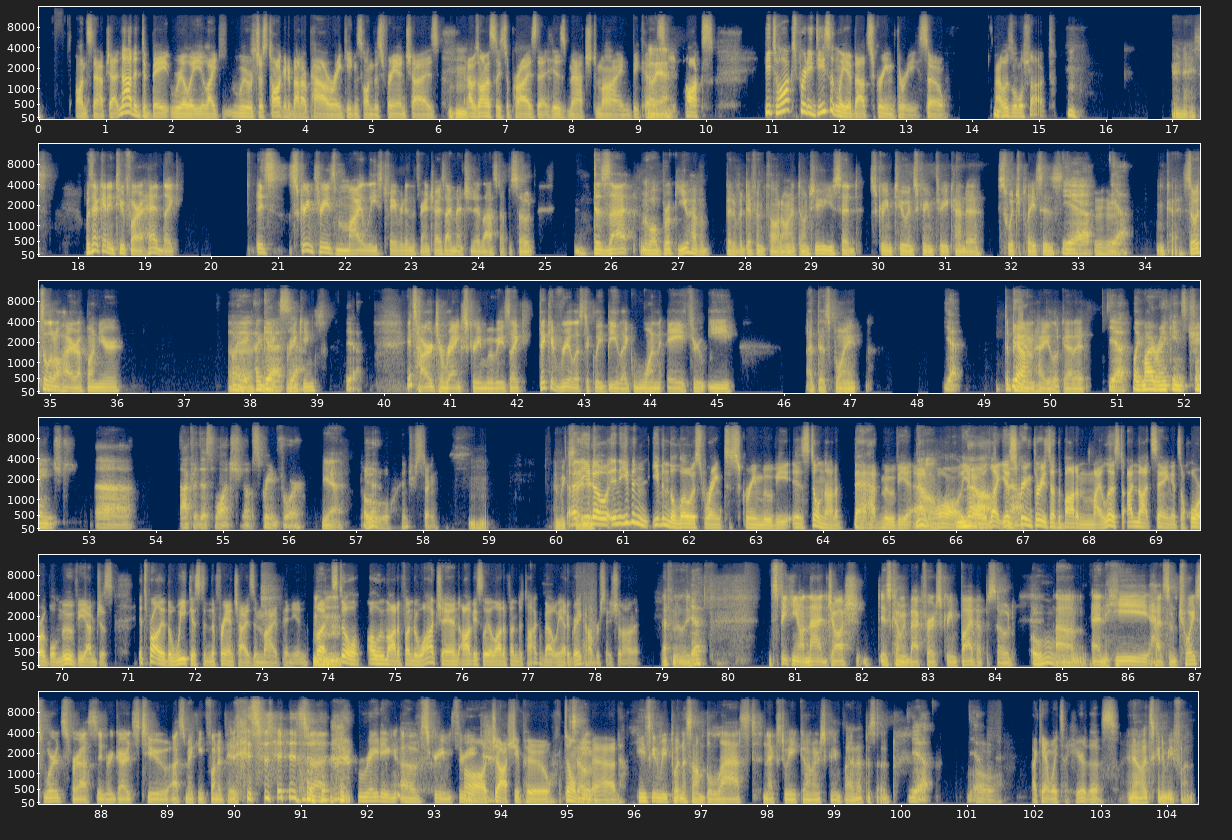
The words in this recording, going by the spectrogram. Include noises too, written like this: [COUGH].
on Snapchat. Not a debate, really. Like we were just talking about our power rankings on this franchise. mhm. I was honestly surprised that his matched mine because Oh, yeah? he talks he talks pretty decently about Scream Three. So I was a little shocked. very nice. Without getting too far ahead, like it's Scream 3 is my least favorite in the franchise. I mentioned it last episode. Does that, well, Brooke, you have a bit of a different thought on it, don't you? You said Scream 2 and Scream 3 kind of switch places. Yeah, Mhm. yeah. Okay. So it's a little higher up on your uh, I- I rank- guess, yeah. rankings. Yeah. It's hard to rank Scream movies. Like they could realistically be like 1A through E at this point, Yeah, depending Yeah. on how you look at it. yeah. Like my rankings changed uh after this watch of Scream 4. Yeah. Yeah. Oh, interesting. Mhm. I'm Uh, excited. you know, and even even the lowest ranked Scream movie is still not a bad movie at No. all. You know, like yeah, no. Scream Three is at the bottom of my list. I'm not saying it's a horrible movie. I'm just it's probably the weakest in the franchise in my opinion, but Mhm. still a lot of fun to watch and obviously a lot of fun to talk about. We had a great conversation on it. definitely. Yeah. Speaking on that, Josh is coming back for our Scream 5 episode. Oh, Um, and he had some choice words for us in regards to us making fun of his, [LAUGHS] his uh, [LAUGHS] rating of Scream 3. oh, Joshy Poo, don't So- be mad. He's going to be putting us on blast next week on our Scream 5 episode. Yeah. Yeah. Oh, I can't wait to hear this. I know it's going to be fun.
